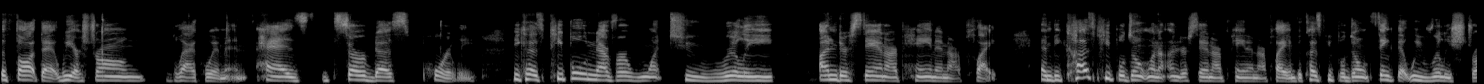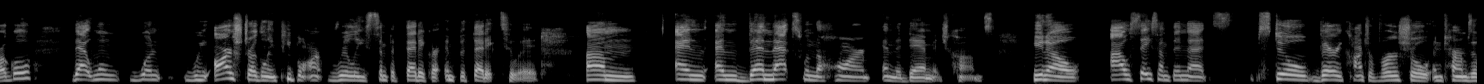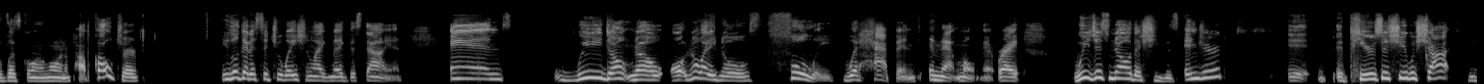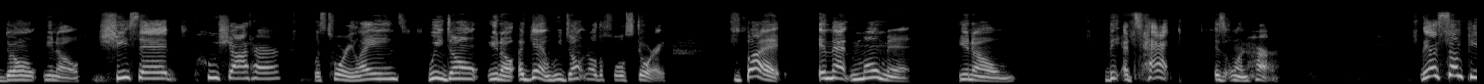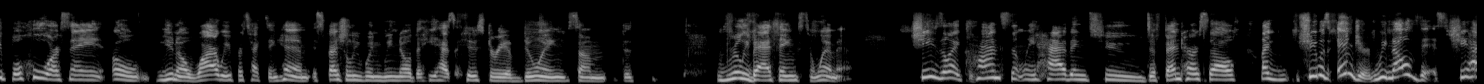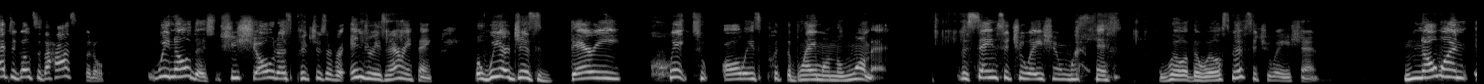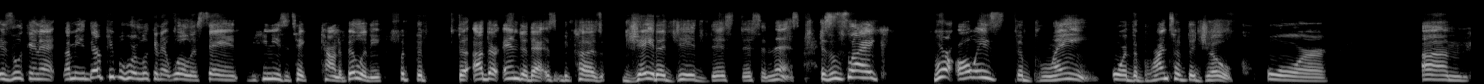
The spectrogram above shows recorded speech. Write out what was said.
the thought that we are strong black women has served us poorly because people never want to really understand our pain and our plight. And because people don't want to understand our pain and our plight, and because people don't think that we really struggle, that when when we are struggling, people aren't really sympathetic or empathetic to it. Um, and and then that's when the harm and the damage comes. You know, I'll say something that's still very controversial in terms of what's going on in pop culture. You look at a situation like Meg the Stallion, and we don't know, nobody knows fully what happened in that moment, right? We just know that she was injured. It, appears that she was shot. We don't, you know, she said who shot her was Tory Lanez. We don't, you know, again, we don't know the full story. But in that moment, you know, the attack is on her. There are some people who are saying, oh, you know, why are we protecting him? Especially when we know that he has a history of doing some really bad things to women. She's like constantly having to defend herself. Like she was injured. We know this. She had to go to the hospital. We know this. She showed us pictures of her injuries and everything. But we are just very quick to always put the blame on the woman. The same situation with Will, the Will Smith situation. No one is looking at, I mean, there are people who are looking at Will as saying he needs to take accountability, but the, the other end of that is because Jada did this, this, and this. It's just like we're always the blame or the brunt of the joke or um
